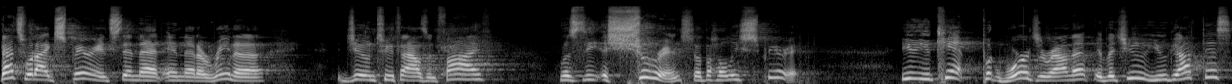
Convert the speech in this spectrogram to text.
That's what I experienced in that, in that arena, June 2005, was the assurance of the Holy Spirit. You, you can't put words around that, but you, you got this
